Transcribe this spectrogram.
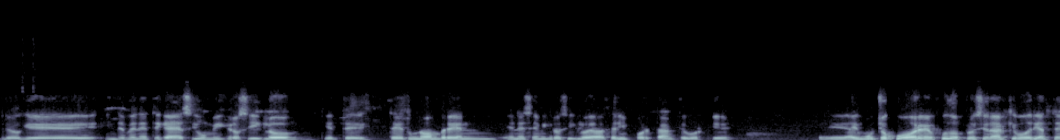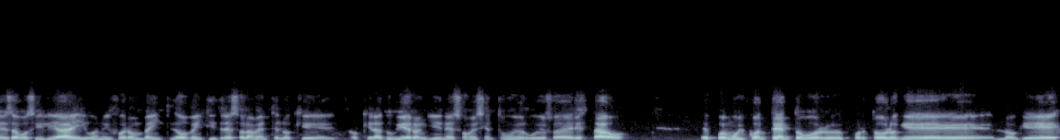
Creo que independiente que haya sido un microciclo, que esté tu nombre en, ese microciclo va a ser importante porque eh, hay muchos jugadores en fútbol profesional que podrían tener esa posibilidad y bueno, y fueron 22, 23 solamente los que, los que la tuvieron y en eso me siento muy orgulloso de haber estado. Después muy contento por, por todo lo que, lo que es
